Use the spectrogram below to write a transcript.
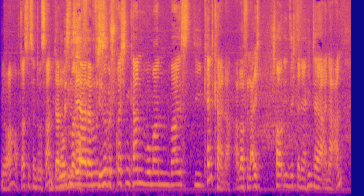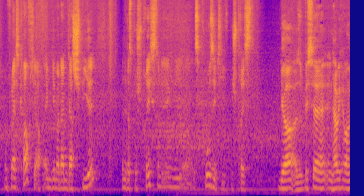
Ja, auch das ist interessant. Und dann müssen sie ja- dann Filme besprechen kann, wo man weiß, die kennt keiner. Aber vielleicht schaut ihn sich dann ja hinterher einer an und vielleicht kauft ja auch irgendjemand dann das Spiel, wenn du das besprichst und irgendwie äh, es positiv besprichst. Ja, also bisher habe ich auch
